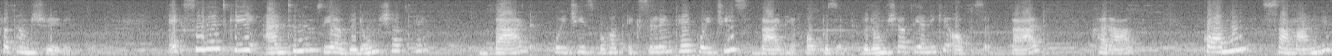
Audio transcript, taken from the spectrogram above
प्रथम श्रेणी। एक्सीलेंट के एंटोनिम्स या विलोम शब्द है। बैड कोई चीज़ बहुत एक्सीलेंट है, कोई चीज़ बैड है ऑपोजिट विलोम शब्द यानी कि ऑपोजिट बैड खराब। कॉमन सामान्य।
